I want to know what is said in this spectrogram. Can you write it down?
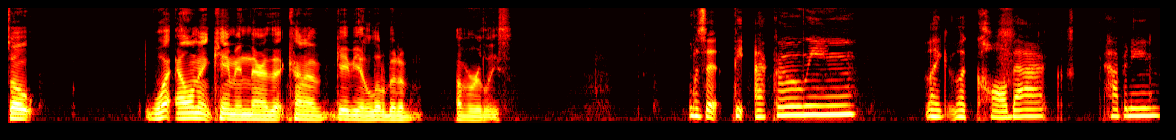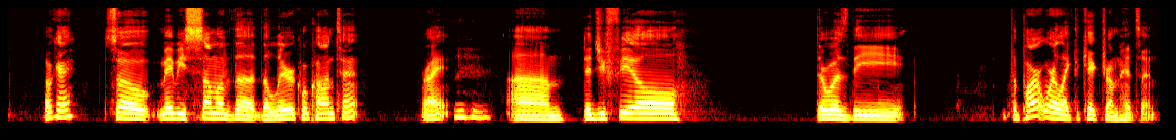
So what element came in there that kind of gave you a little bit of, of a release? Was it the echoing, like the callback happening? Okay, so maybe some of the the lyrical content, right? Mm-hmm. Um, did you feel there was the the part where like the kick drum hits in?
